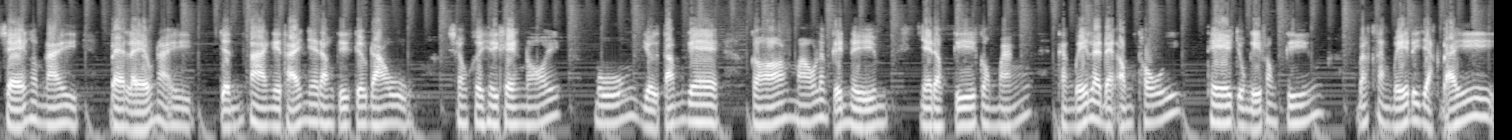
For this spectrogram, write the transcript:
Sáng hôm nay, bà lẻo này Chỉnh tài nghe thấy nha đầu kia kêu đau. Sau khi Hy khen nói, Muốn dự tắm ghe, Có máu làm kỷ niệm Nhà đầu kia còn mắng, Thằng bé là đàn ông thối, Theo chủ nghĩa phong kiến, Bắt thằng bé đi giặt đấy.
